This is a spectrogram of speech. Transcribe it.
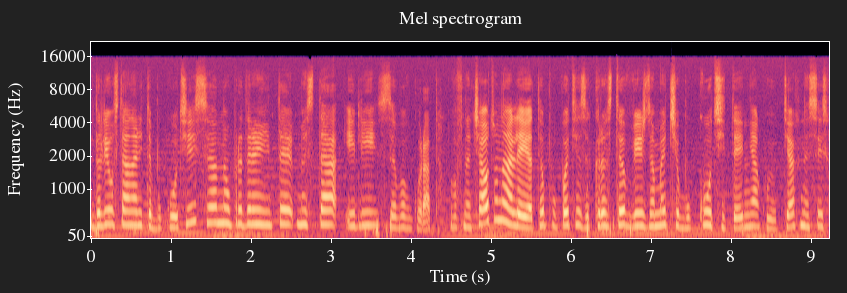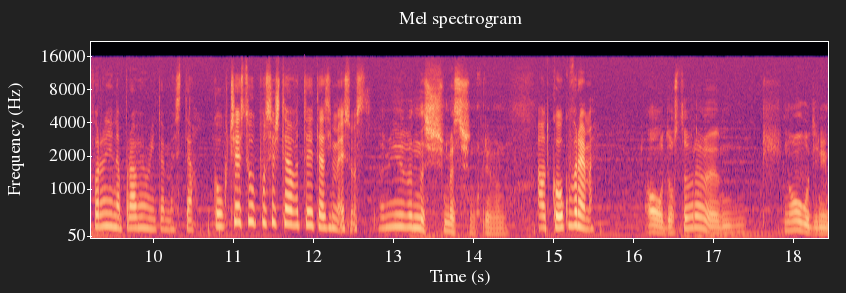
дали останалите букуци са на определените места или са в гората. В началото на алеята по пътя за кръста виждаме, че букуците, някои от тях не са изхвърлени на правилните места. Колко често посещавате тази местност? Ами веднъж месечно, примерно. А от колко време? О, доста време. Много години.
